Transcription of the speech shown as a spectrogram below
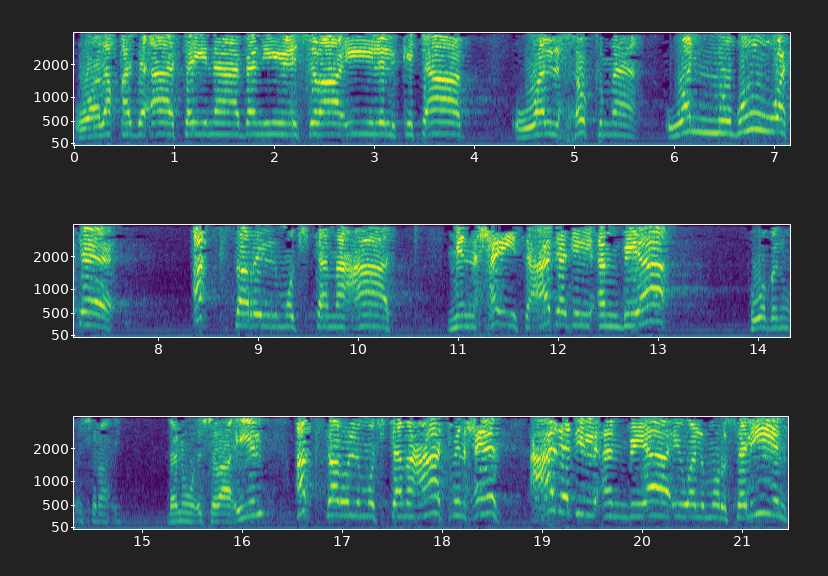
ولقد آتينا بني إسرائيل الكتاب والحكم والنبوة أكثر المجتمعات من حيث عدد الأنبياء هو بنو إسرائيل. بنو إسرائيل أكثر المجتمعات من حيث عدد الأنبياء والمرسلين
